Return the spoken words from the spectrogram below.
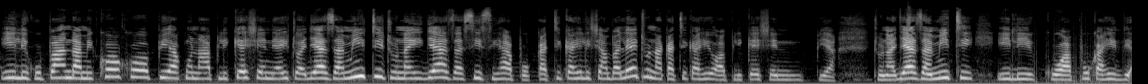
ili kupanda mikoko. Pia kuna application yaitwa Jaza Miti, tunaijaza sisi hapo katika hili shamba letu, na katika hiyo application pia tunajaza miti ili kuapuka hizi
